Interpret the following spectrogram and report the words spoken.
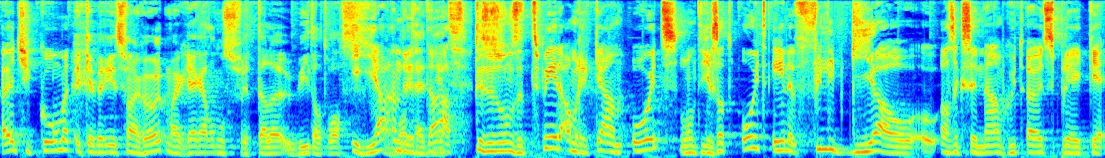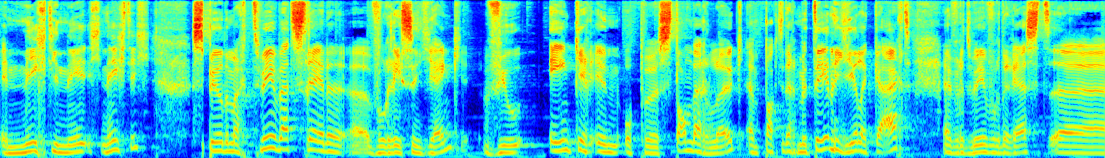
uitgekomen. Ik heb er iets van gehoord, maar jij gaat ons vertellen wie dat was. Ja, inderdaad. Het is dus onze tweede Amerikaan ooit. Want hier zat ooit ene Philippe Guiao, als ik zijn naam goed uitspreek, in 1990. Speelde maar twee wedstrijden voor Racing Genk. Viel één keer in op uh, standaard luik en pakte daar meteen een gele kaart en verdween voor de rest. Uh,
